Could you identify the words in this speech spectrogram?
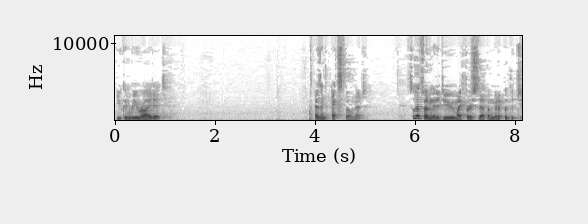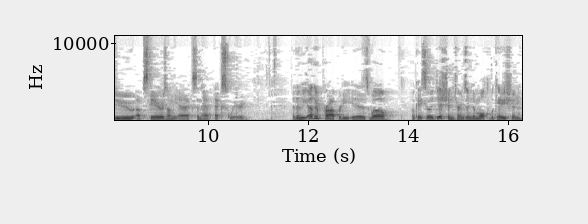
you can rewrite it as an exponent. So that's what I'm going to do in my first step. I'm going to put the 2 upstairs on the x and have x squared. And then the other property is, well, okay, so addition turns into multiplication.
